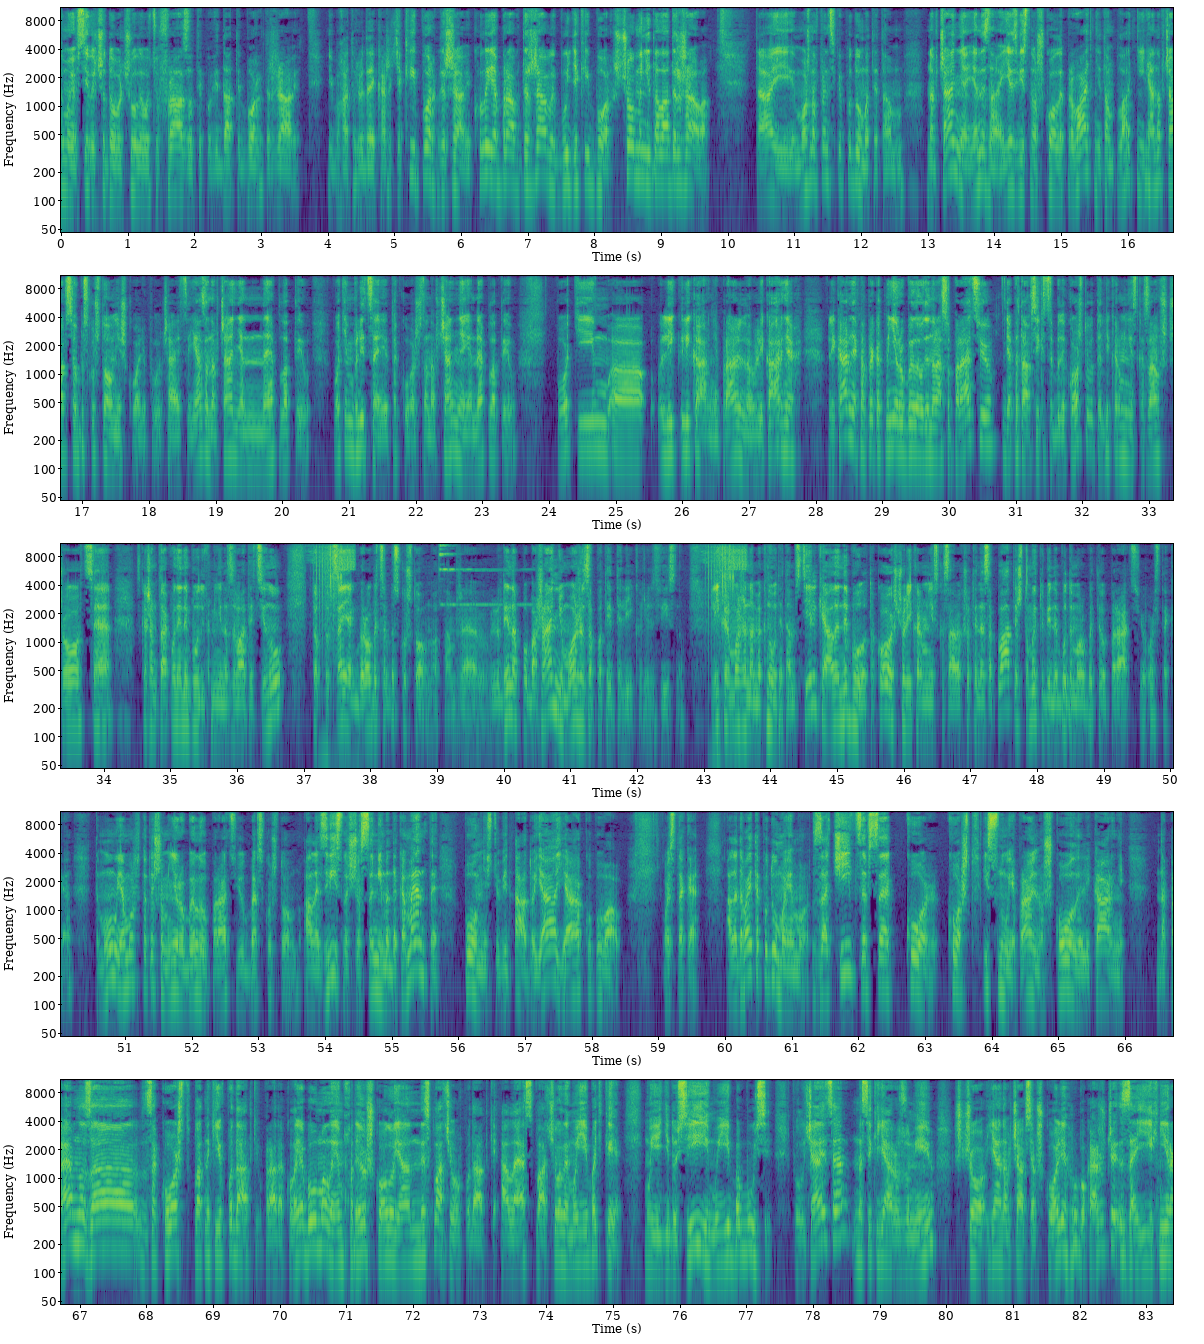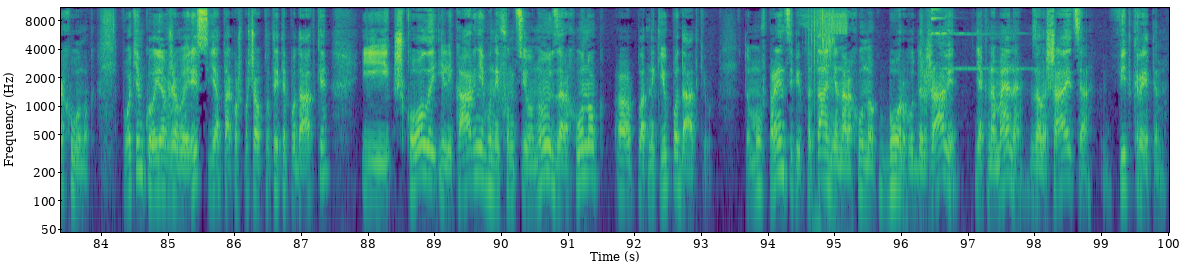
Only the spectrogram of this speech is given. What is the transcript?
Думаю, всі ви чудово чули оцю фразу, типу, віддати борг державі. І багато людей кажуть, який борг державі? Коли я брав держави будь-який борг, що мені дала держава? Та і можна, в принципі, подумати там навчання. Я не знаю, є, звісно, школи приватні, там платні. Я навчався в безкоштовній школі, виходить. Я за навчання не платив. Потім в ліцеї також за навчання я не платив. Потім е, лік, лікарні, правильно, в лікарнях. Лікарнях, наприклад, мені робили один раз операцію. Я питав, скільки це буде коштувати. Лікар мені сказав, що це, скажімо так, вони не будуть мені називати ціну. Тобто, це якби робиться безкоштовно. Там вже людина по бажанню може заплатити лікарю, звісно. Лікар може намикнути там стільки, але не було такого, що лікар мені сказав, якщо ти не заплатиш, то ми тобі не будемо робити операцію. Ось таке. Тому я можу сказати, що мені робили операцію безкоштовно. Але звісно, що самі медикаменти повністю від А до Я я купував. Ось таке. Але давайте подумаємо, за чий це все кор, кошт існує, правильно? Школи, лікарні. Напевно, за, за кошт платників податків. Правда, коли я був малим, ходив в школу, я не сплачував податки, але сплачували мої батьки, мої дідусі і мої бабусі. Получається, наскільки я розумію, що я навчався в школі, грубо кажучи, за їхній рахунок. Потім, коли я вже виріс, я також почав платити податки, і школи, і лікарні вони функціонують за рахунок е, платників податків. Тому, в принципі, питання на рахунок боргу державі, як на мене, залишається відкритим.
